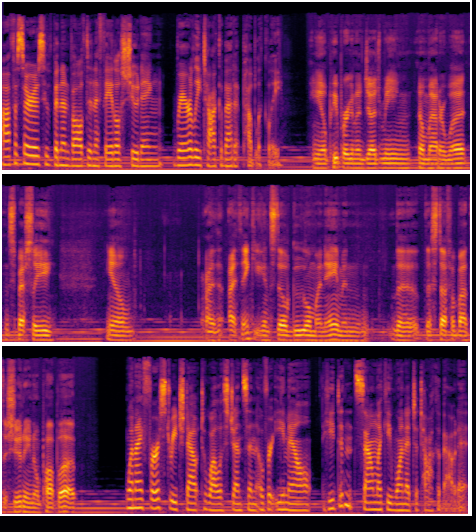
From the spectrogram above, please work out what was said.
Officers who've been involved in a fatal shooting rarely talk about it publicly. You know, people are going to judge me no matter what, especially, you know, I, I think you can still Google my name and the, the stuff about the shooting will pop up. When I first reached out to Wallace Jensen over email, he didn't sound like he wanted to talk about it.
